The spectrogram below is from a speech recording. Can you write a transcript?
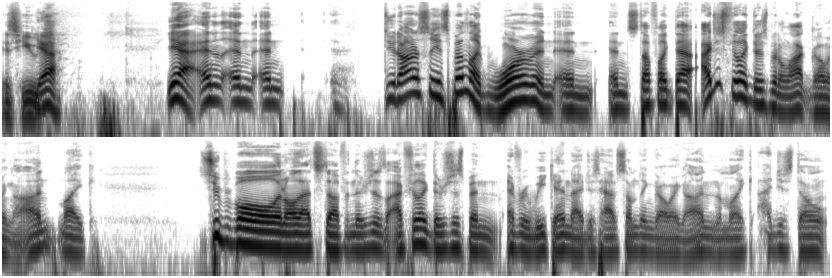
is huge. Yeah. Yeah, and and and dude, honestly, it's been like warm and and and stuff like that. I just feel like there's been a lot going on, like Super Bowl and all that stuff and there's just I feel like there's just been every weekend I just have something going on and I'm like I just don't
